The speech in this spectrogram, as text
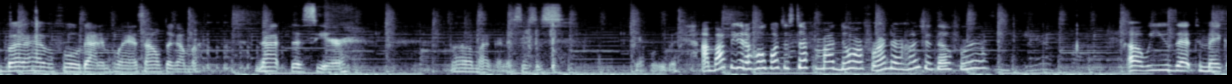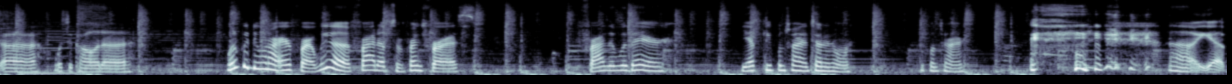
But I have a full dining plan, so I don't think I'm a not this year. Oh my goodness, this is can't believe it. I'm about to get a whole bunch of stuff from my dorm for under a hundred though, for real. Oh, we use that to make uh what you call it uh what did we do in our air fryer? We uh fried up some French fries. Fries it with air. Yep, keep on trying to turn it on. Keep on trying. uh, yep,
